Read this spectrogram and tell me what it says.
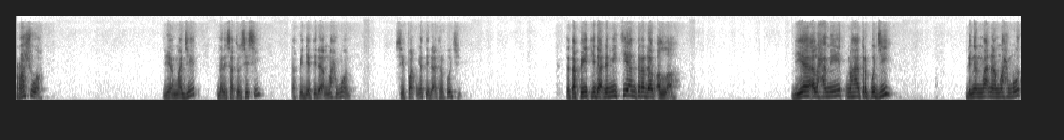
rasuah. Dia majid dari satu sisi, tapi dia tidak mahmud. Sifatnya tidak terpuji. Tetapi tidak demikian terhadap Allah. Dia Al-Hamid, Maha Terpuji, dengan makna Mahmud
